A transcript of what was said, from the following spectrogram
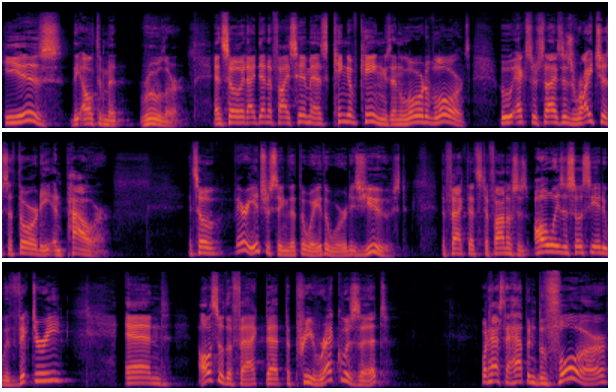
He is the ultimate ruler. And so it identifies him as King of Kings and Lord of Lords, who exercises righteous authority and power. And so, very interesting that the way the word is used. The fact that Stephanos is always associated with victory and also, the fact that the prerequisite, what has to happen before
